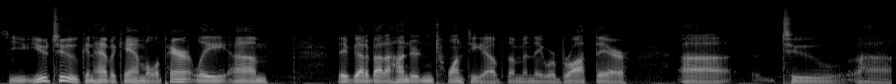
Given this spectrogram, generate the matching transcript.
So you, you too can have a camel. Apparently, um, they've got about 120 of them, and they were brought there uh, to uh,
